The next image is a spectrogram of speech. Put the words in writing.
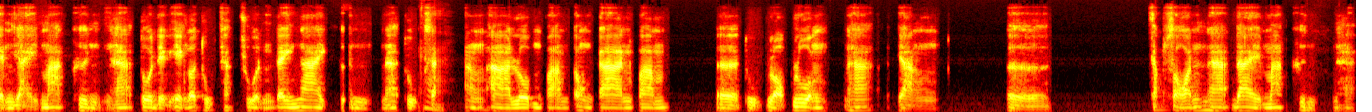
กันใหญ่มากขึ้นนะฮะตัวเด็กเองก็ถูกชักชวนได้ง่ายขึ้นนะถูกสค่ะร้างอารมณ์ความต้องการความเอ่อถูกหลอกลวงนะฮะอย่างเอ่อซับซ้อนนะฮะได้มากขึ้นนะฮะ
